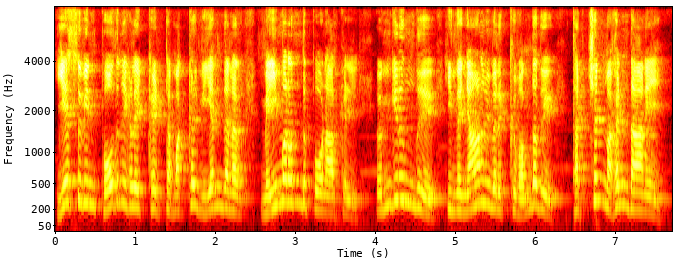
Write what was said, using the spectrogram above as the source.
இயேசுவின் போதனைகளை கேட்ட மக்கள் வியந்தனர். மெய்மறந்து போனார்கள். எங்கிருந்து இந்த ஞானம் இவருக்கு வந்தது? தச்சன் மகன்தானே.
